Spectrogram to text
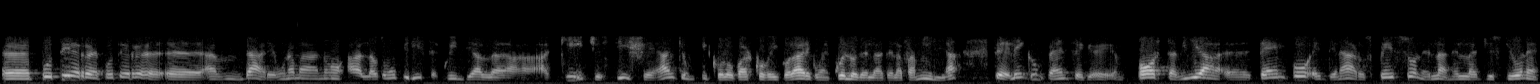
eh, poter, poter eh, dare una mano all'automobilista e quindi alla, a chi gestisce anche un piccolo parco veicolare come quello della, della famiglia, le incombenze che porta via eh, tempo e denaro spesso nella, nella gestione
